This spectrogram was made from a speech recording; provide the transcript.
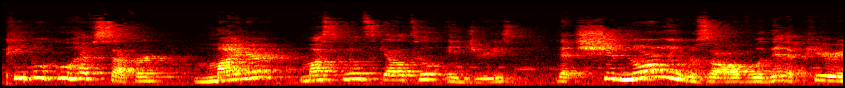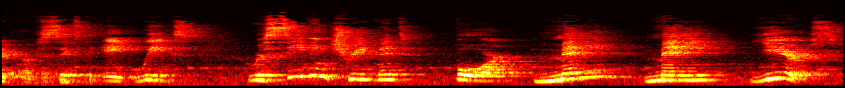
people who have suffered minor musculoskeletal injuries that should normally resolve within a period of six to eight weeks receiving treatment for many, many years.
